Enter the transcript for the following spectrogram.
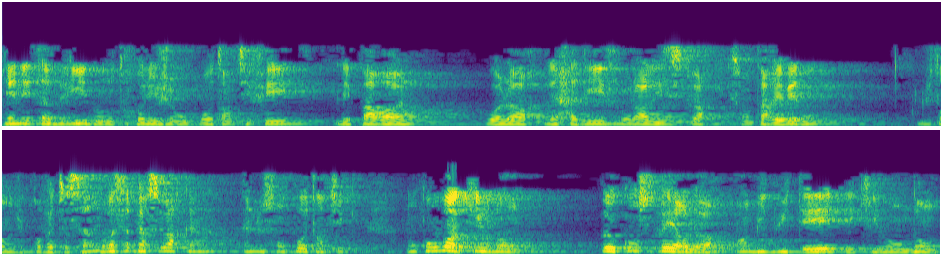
bien établies dans notre religion pour authentifier les paroles, ou alors les hadiths, ou alors les histoires qui sont arrivées du temps du prophète on va s'apercevoir qu'elles ne sont pas authentiques. Donc on voit qu'ils vont, eux, construire leur ambiguïté et qu'ils vont donc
